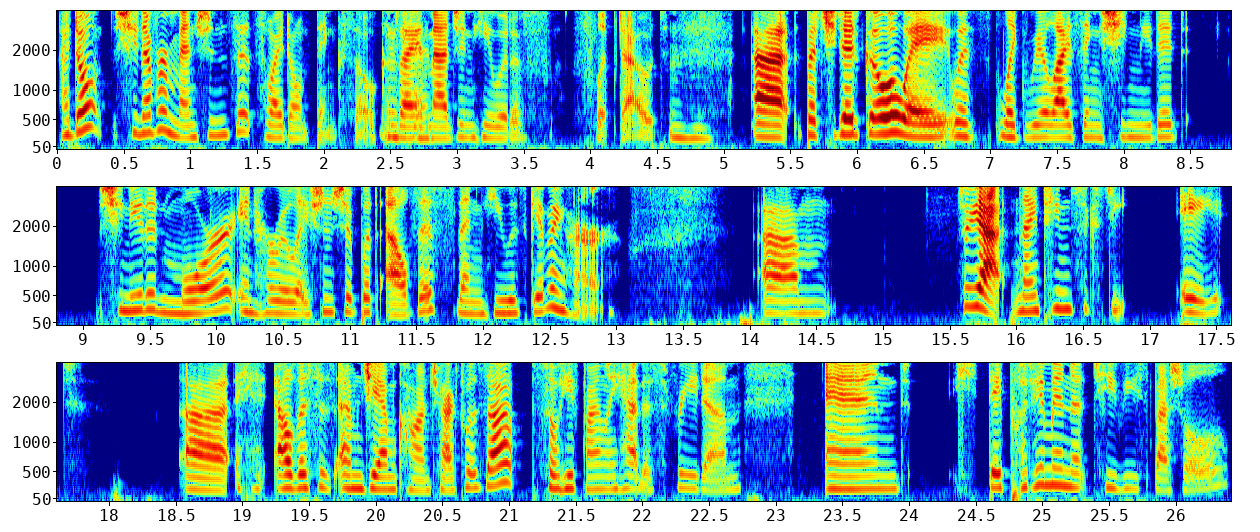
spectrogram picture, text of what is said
I don't. She never mentions it, so I don't think so. Because I imagine he would have flipped out. Uh, but she did go away with like realizing she needed she needed more in her relationship with Elvis than he was giving her. Um. So yeah, 1968. Uh, Elvis's MGM contract was up, so he finally had his freedom, and he, they put him in a TV special,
